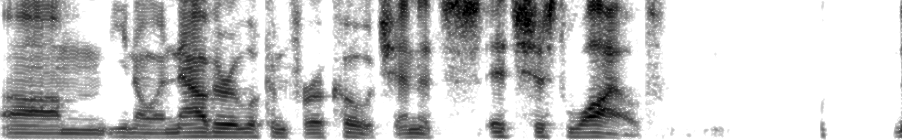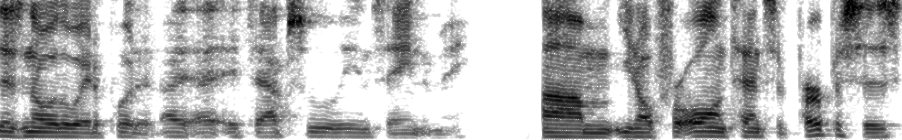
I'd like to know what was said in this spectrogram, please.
um, you know and now they're looking for a coach. And it's it's just wild. There's no other way to put it. I, I, it's absolutely insane to me um, you know, for all intents and purposes,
